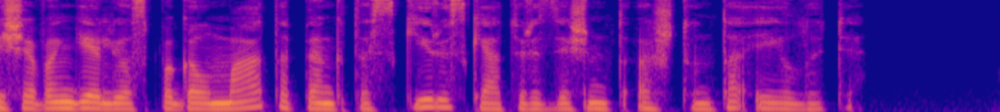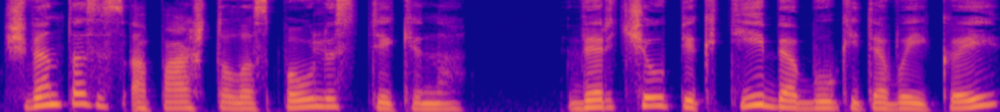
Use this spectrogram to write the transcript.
Iš Evangelijos pagal Mata 5 skyrius 48 eilutė. Šventasis apaštalas Paulius tikina, verčiau piktybę būkite vaikai,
